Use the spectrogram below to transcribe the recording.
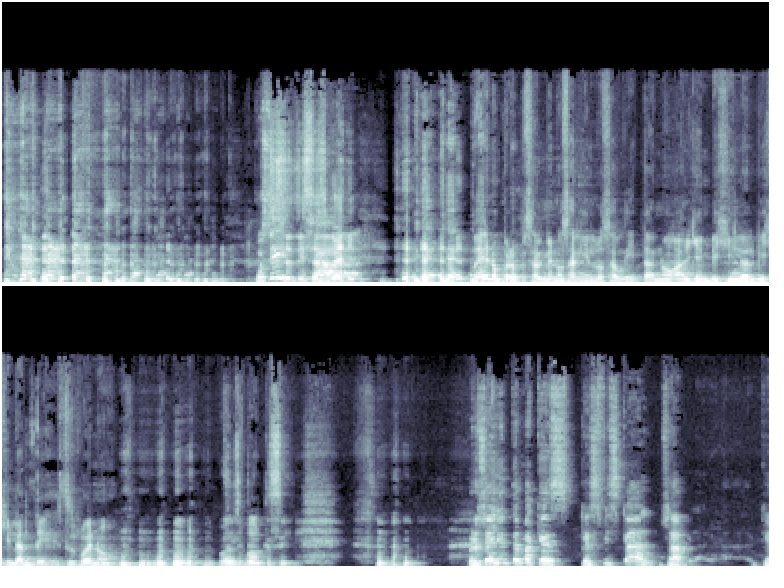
pues sí. bueno, pero pues al menos alguien los audita, ¿no? Alguien vigila al vigilante. Esto es bueno. bueno, supongo que sí. Pero si hay un tema que es, que es fiscal, o sea, que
